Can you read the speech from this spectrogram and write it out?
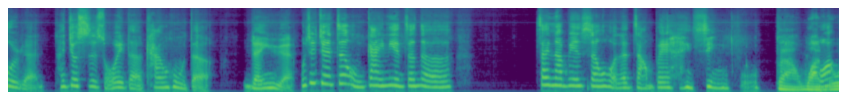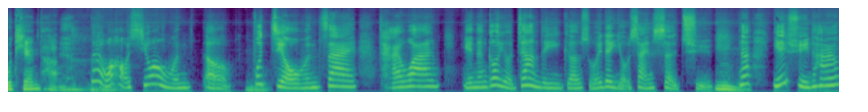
务人，他就是所谓的看护的人员。我就觉得这种概念真的在那边生活的长辈很幸福。对啊，宛如天堂。对，我好希望我们呃不久我们在台湾也能够有这样的一个所谓的友善社区。嗯，那也许它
